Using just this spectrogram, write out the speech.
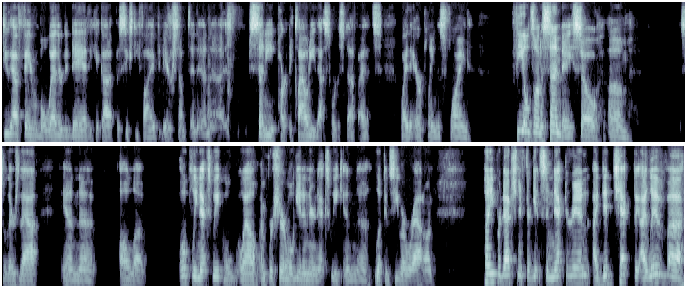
do have favorable weather today. I think it got up to 65 today or something, and uh, sunny, partly cloudy, that sort of stuff. That's why the airplane is flying fields on a Sunday. So um, so there's that, and uh, I'll uh, hopefully next week we'll well i'm for sure we'll get in there next week and uh, look and see where we're at on honey production if they're getting some nectar in i did check the i live uh,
